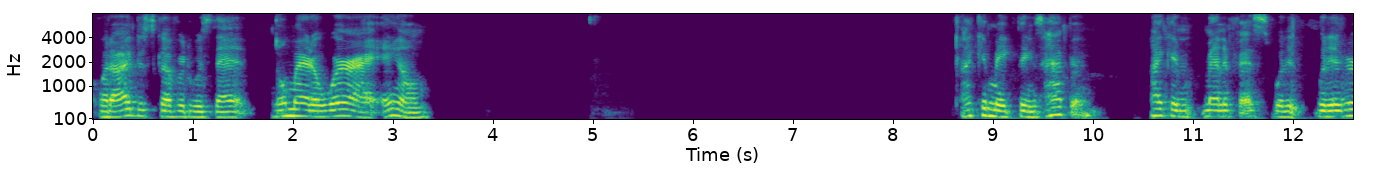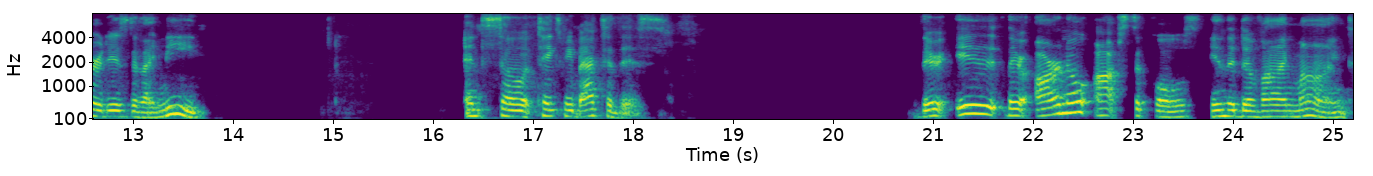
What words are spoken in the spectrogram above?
what I discovered was that no matter where I am, I can make things happen. I can manifest what it, whatever it is that I need. And so it takes me back to this. There is there are no obstacles in the divine mind.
